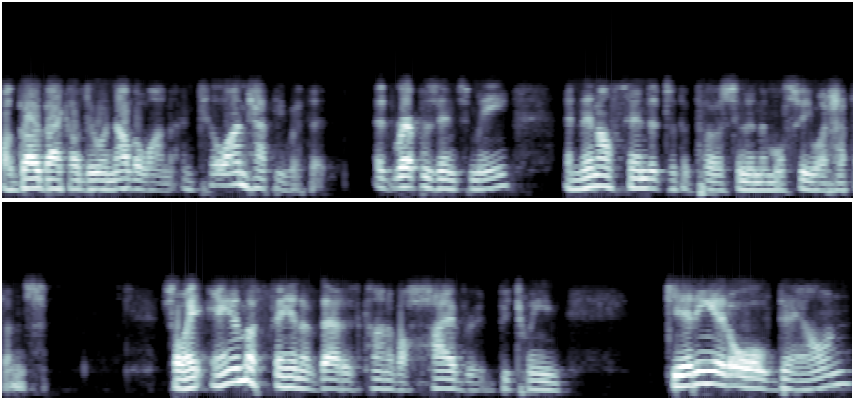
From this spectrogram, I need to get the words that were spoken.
I'll go back, I'll do another one until I'm happy with it. It represents me, and then I'll send it to the person, and then we'll see what happens. So I am a fan of that as kind of a hybrid between getting it all down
